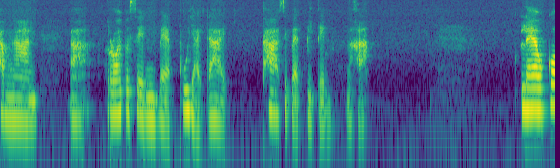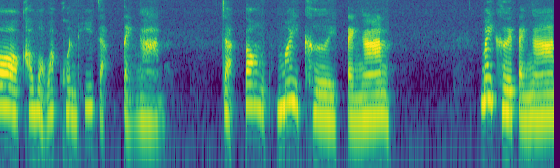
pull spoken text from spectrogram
ทำงานร้อยเปอร์เซ็นต์แบบผู้ใหญ่ได้ ถ้า 18 ปีเต็มนะคะ แล้วก็เขาบอกว่าคนที่จะแต่งงาน จะต้องไม่เคยแต่งงาน ไม่เคยแต่งงาน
